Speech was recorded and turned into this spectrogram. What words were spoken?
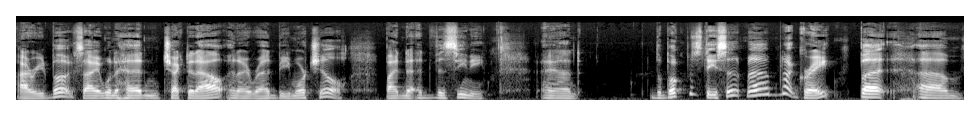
I read books. I went ahead and checked it out, and I read "Be More Chill" by Ned Vizzini, and the book was decent, uh, not great, but um,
